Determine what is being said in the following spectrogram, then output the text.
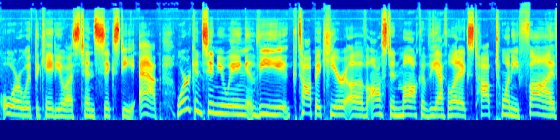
or with the KDUS 1060 app. We're continuing the topic here of Austin Mock of the Athletic's top 25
